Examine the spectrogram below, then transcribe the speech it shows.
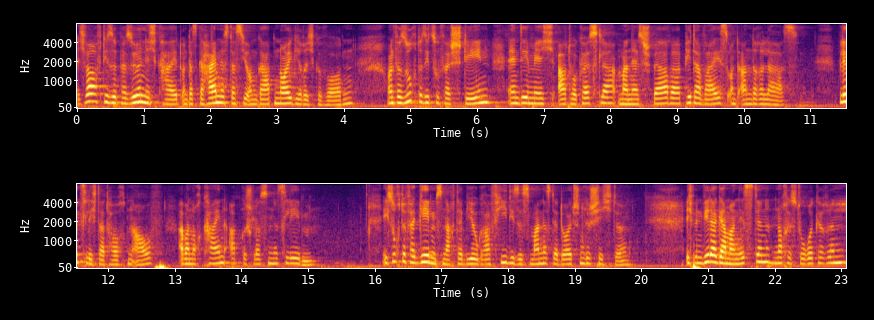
Ich war auf diese Persönlichkeit und das Geheimnis, das sie umgab, neugierig geworden und versuchte sie zu verstehen, indem ich Arthur Köstler, Manes Sperber, Peter Weiß und andere las. Blitzlichter tauchten auf, aber noch kein abgeschlossenes Leben. Ich suchte vergebens nach der Biografie dieses Mannes der deutschen Geschichte. Ich bin weder Germanistin noch Historikerin,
